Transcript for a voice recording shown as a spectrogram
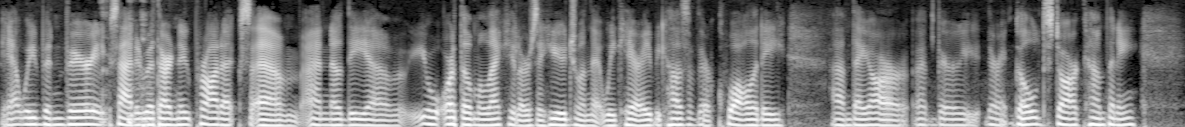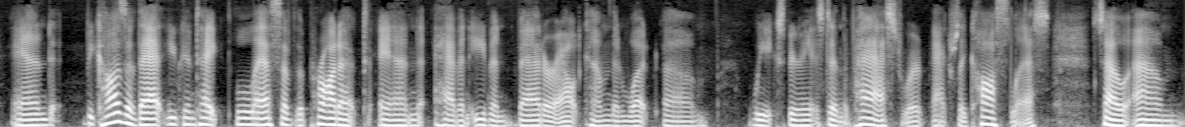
Yeah, we've been very excited with our new products. Um, I know the uh, Ortho Molecular is a huge one that we carry because of their quality. Um, they are a very they're a gold star company, and because of that, you can take less of the product and have an even better outcome than what um, we experienced in the past, where it actually cost less. So um,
